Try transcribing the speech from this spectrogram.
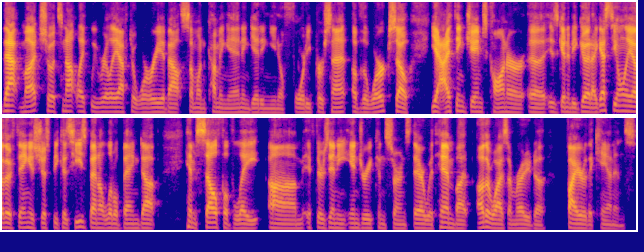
that much. So it's not like we really have to worry about someone coming in and getting, you know, 40% of the work. So yeah, I think James Conner uh, is going to be good. I guess the only other thing is just because he's been a little banged up himself of late. Um, if there's any injury concerns there with him, but otherwise I'm ready to fire the cannons.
